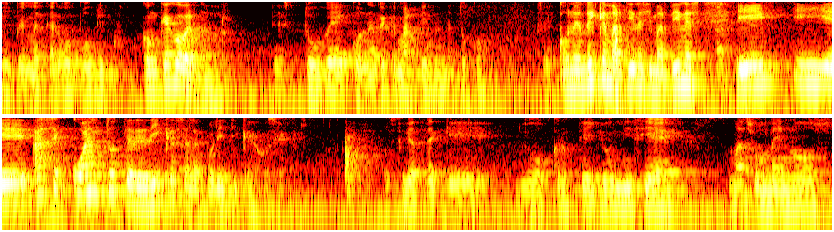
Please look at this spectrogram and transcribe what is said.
mi primer cargo público. ¿con qué gobernador? Estuve con Enrique Martínez, me tocó. Sí. Con Enrique Martínez y Martínez. Así ¿Y, y, eh, hace cuánto te dedicas a la política, José Ángel? Pues fíjate que yo creo que yo inicié más o menos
